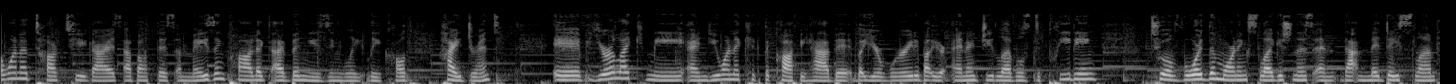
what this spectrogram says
I want to talk to you guys about this amazing product I've been using lately called Hydrant. If you're like me and you want to kick the coffee habit, but you're worried about your energy levels depleting, to avoid the morning sluggishness and that midday slump,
